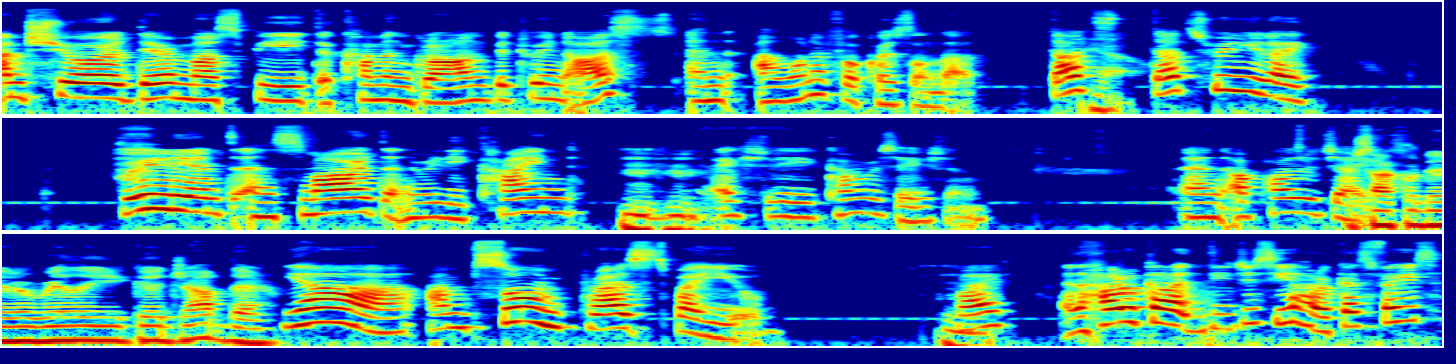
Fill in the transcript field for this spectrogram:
i'm sure there must be the common ground between us and i want to focus on that that's Yeah. that's really like brilliant and smart and really kind hmm actually conversation and apologize Sako did a really good job there. yeah i'm so impressed by you Mm. right and haruka did you see haruka's face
